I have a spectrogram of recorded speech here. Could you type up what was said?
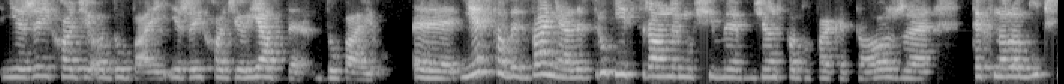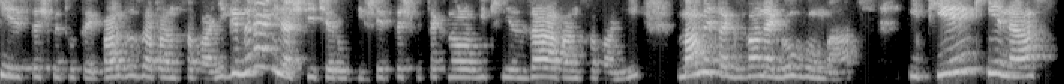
Jeżeli chodzi o Dubaj, jeżeli chodzi o jazdę w Dubaju, e, jest to wyzwanie, ale z drugiej strony musimy wziąć pod uwagę to, że technologicznie jesteśmy tutaj bardzo zaawansowani. Generalnie na świecie również jesteśmy technologicznie zaawansowani. Mamy tak zwane Google Maps i pięknie nas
